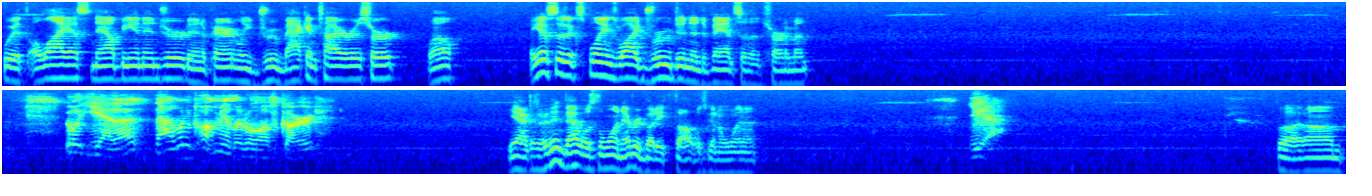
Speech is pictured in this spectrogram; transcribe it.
with Elias now being injured and apparently Drew McIntyre is hurt, well, I guess that explains why Drew didn't advance in the tournament. Well, yeah, that that one caught me a little off guard. Yeah, because I think that was the one everybody thought was going to win it. Yeah. But um,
